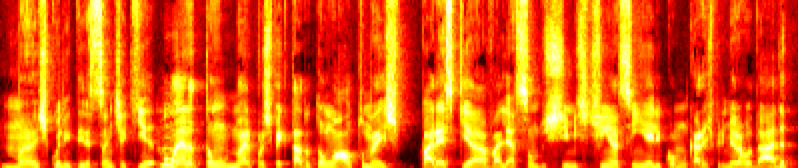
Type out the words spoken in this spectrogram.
uma escolha interessante aqui. Não era tão, não era prospectado tão alto, mas parece que a avaliação dos times tinha assim ele como um cara de primeira rodada.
